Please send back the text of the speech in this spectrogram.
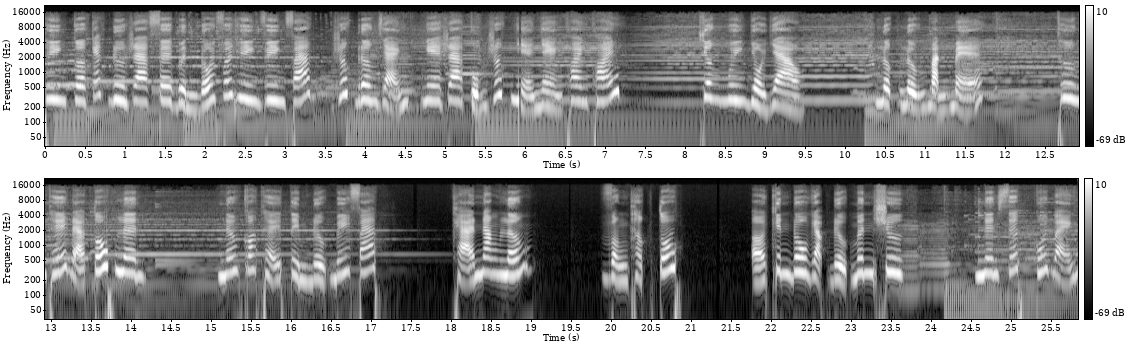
Thiên cơ các đưa ra phê bình đối với hiên viên pháp Rất đơn giản, nghe ra cũng rất nhẹ nhàng khoan khoái chân nguyên dồi dào. Lực lượng mạnh mẽ. Thương thế đã tốt lên. Nếu có thể tìm được bí pháp, Khả năng lớn Vận thật tốt. Ở Kinh Đô gặp được Minh Sư. Nên xếp cuối bản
